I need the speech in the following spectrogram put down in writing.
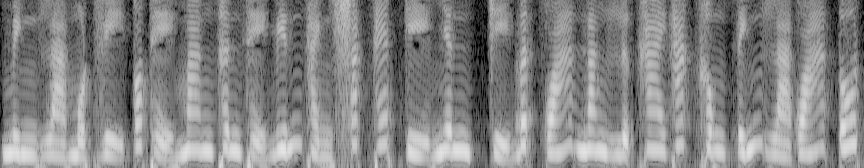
Mình là một vị có thể mang thân thể biến thành sắt thép kỳ nhân, chỉ bất quá năng lực khai thác không tính là quá tốt.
